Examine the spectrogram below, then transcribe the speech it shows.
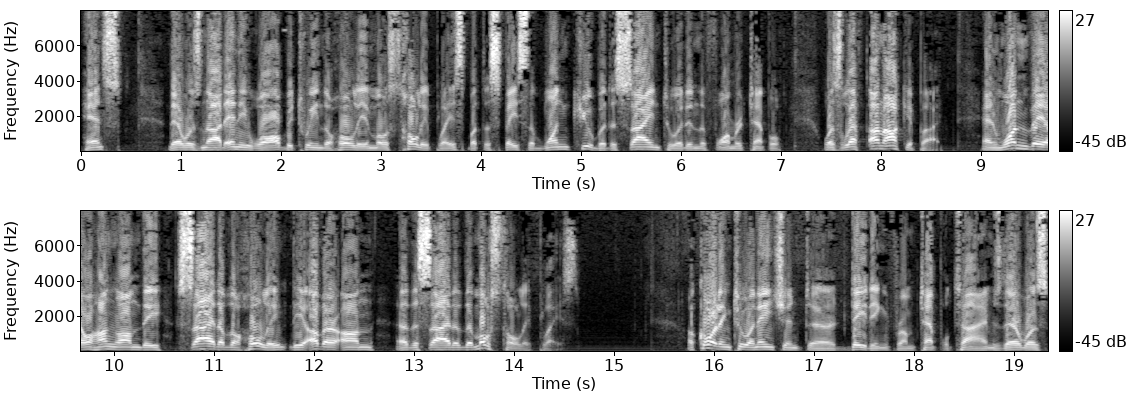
Hence, there was not any wall between the holy and most holy place, but the space of one cubit assigned to it in the former temple was left unoccupied and one veil hung on the side of the holy, the other on uh, the side of the most holy place. According to an ancient uh, dating from temple times, there was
